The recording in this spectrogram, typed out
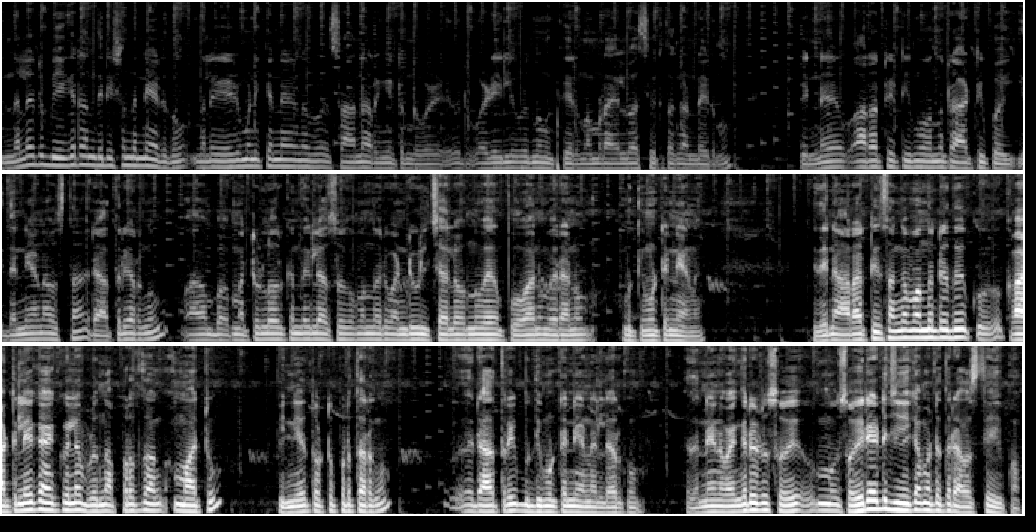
ഇന്നലെ ഒരു ഭീകര അന്തരീക്ഷം തന്നെയായിരുന്നു. ഇന്നലെ ഏഴ് മണിക്ക് തന്നെയാണ് സാധനം ഇറങ്ങിയിട്ടുണ്ട്. വഴി ഒരു വഴിയിൽ വന്ന് നിൽക്കുകയായിരുന്നു നമ്മുടെ അയൽവാസി ഒരുത്തം കണ്ടായിരുന്നു. പിന്നെ ആർ ആർ ടി ടീം വന്നിട്ട് ആട്ടിപ്പോയി ഇതന്നെയാണ് അവസ്ഥ. രാത്രി ഇറങ്ങും. മറ്റുള്ളവർക്ക് എന്തെങ്കിലും അസുഖം വന്ന ഒരു വണ്ടി വിളിച്ചാലോ ഒന്ന് പോകാനും വരാനും ബുദ്ധിമുട്ട് തന്നെയാണ്. ഇതിന് ആർ ആർ ടി സംഘം വന്നിട്ട് ഇത് കാട്ടിലേക്ക് അയക്കില്ല ഇവിടുന്ന് അപ്പുറത്ത് മാറ്റും. പിന്നെ തൊട്ടപ്പുറത്ത് ഇറങ്ങും. രാത്രി ബുദ്ധിമുട്ട് തന്നെയാണ് എല്ലാവർക്കും. ഇത് തന്നെയാണ്. ഭയങ്കര ഒരു സ്വയ സ്വൈര്യമായിട്ട് ജീവിക്കാൻ പറ്റാത്തൊരവസ്ഥയായി ഇപ്പം.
